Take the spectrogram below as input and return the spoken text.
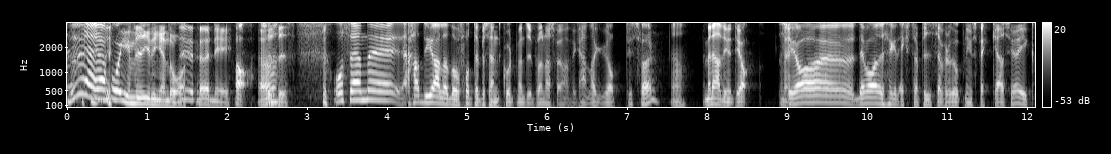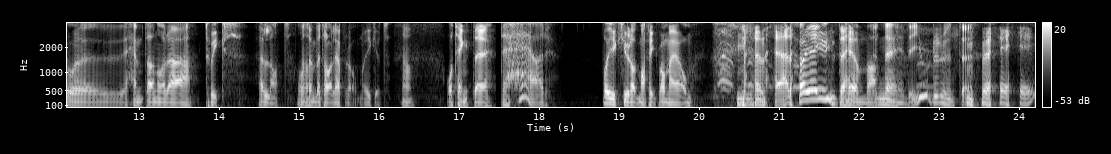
nu är jag på invigningen då. Nu hör ni. Ja, precis. Och sen eh, hade ju alla då fått ett presentkort med typ 100 spänn man fick handla gratis för. Ja. Men det hade ju inte jag. Så Nej. jag, eh, det var säkert extra priser för öppningsvecka, så jag gick och eh, hämtade några Twix eller något. Och sen betalade jag för dem och gick ut. Ja. Och tänkte, det här var ju kul att man fick vara med om. Men här hör jag ju inte hemma. Nej, det gjorde du inte. Nej.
